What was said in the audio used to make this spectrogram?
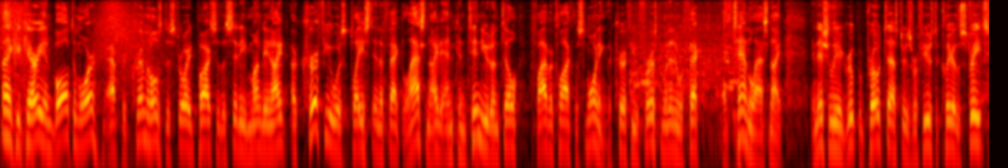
Thank you, Kerry. In Baltimore, after criminals destroyed parts of the city Monday night, a curfew was placed in effect last night and continued until 5 o'clock this morning. The curfew first went into effect at 10 last night. Initially, a group of protesters refused to clear the streets.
